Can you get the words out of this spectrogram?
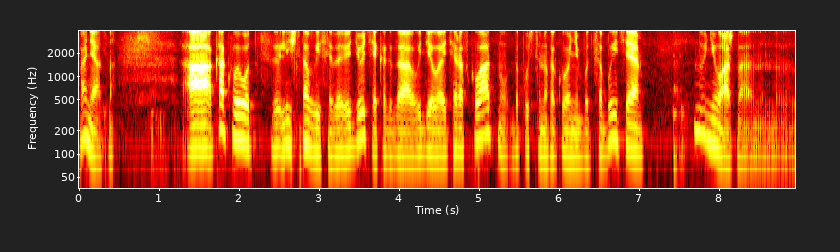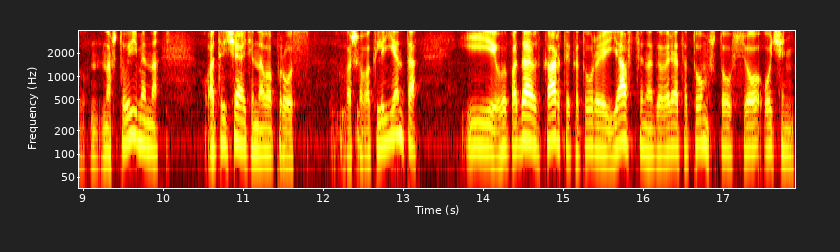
Понятно. А как вы вот лично вы себя ведете, когда вы делаете расклад, ну, допустим, на какое-нибудь событие, ну, неважно, на что именно, отвечаете на вопрос вашего клиента, и выпадают карты, которые явственно говорят о том, что все очень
